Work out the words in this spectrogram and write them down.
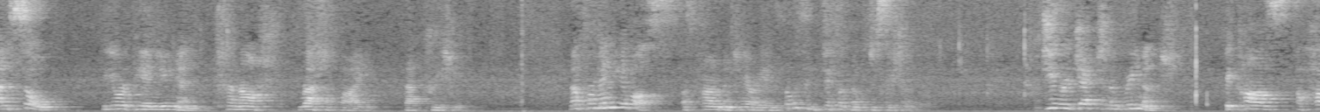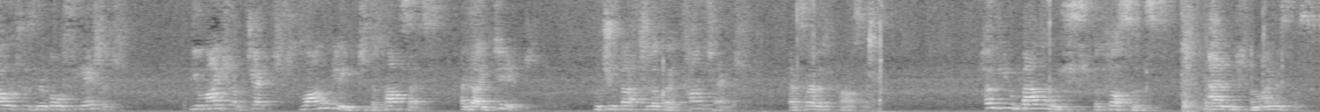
And so, the European Union cannot ratify that treaty. Now, for many of us as parliamentarians, that was a difficult decision. Do you reject an agreement because of how it was negotiated? You might object strongly to the process, and I did, but you've got to look at content as well as process. How do you balance the pluses and the minuses?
